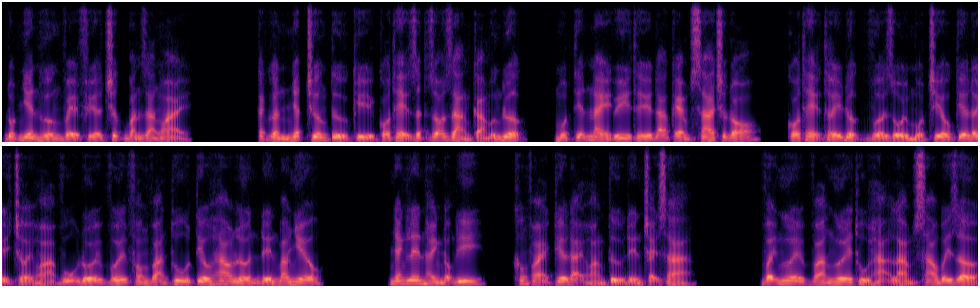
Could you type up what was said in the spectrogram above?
đột nhiên hướng về phía trước bắn ra ngoài. Cách gần nhất trương tử kỳ có thể rất rõ ràng cảm ứng được, một tiễn này uy thế đã kém xa trước đó, có thể thấy được vừa rồi một chiều kia đẩy trời hỏa vũ đối với phong vãn thu tiêu hao lớn đến bao nhiêu. Nhanh lên hành động đi, không phải kia đại hoàng tử đến chạy xa. Vậy ngươi và ngươi thủ hạ làm sao bây giờ?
